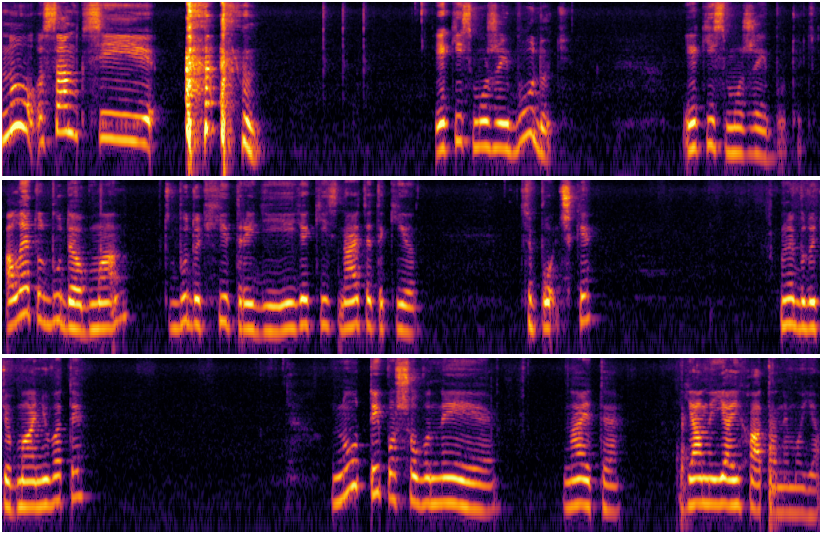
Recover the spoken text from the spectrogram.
Ну, санкції якісь може і будуть. Якісь може і будуть. Але тут буде обман, тут будуть хитрі дії, якісь, знаєте, такі цепочки. Вони будуть обманювати. Ну, типу, що вони, знаєте, я не я і хата не моя.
